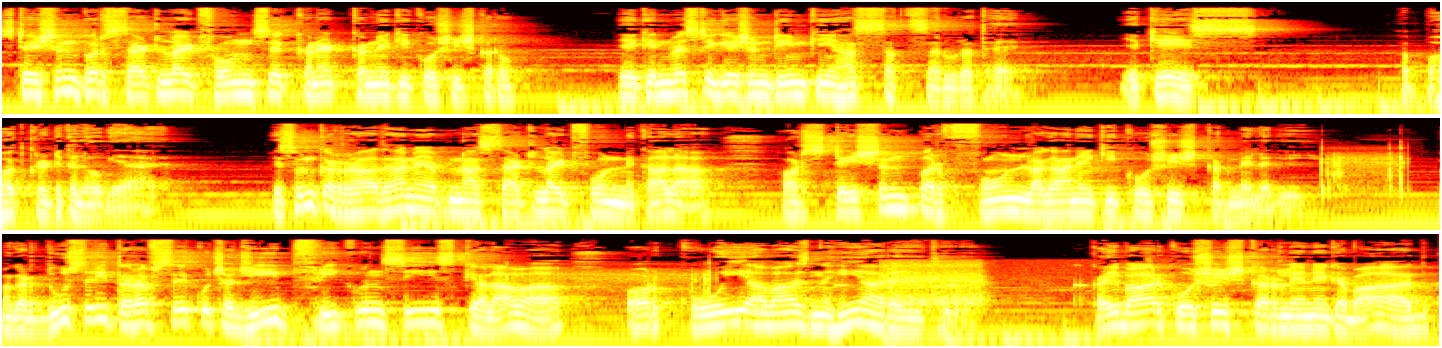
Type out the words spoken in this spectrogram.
स्टेशन पर सैटेलाइट फ़ोन से कनेक्ट करने की कोशिश करो। एक इन्वेस्टिगेशन टीम की यहाँ सख्त ज़रूरत है। यह केस अब बहुत क्रिटिकल हो गया है। ये सुनकर राधा ने अपना सैटेलाइट फ़ोन निकाला और स्टेशन पर फ़ोन लगाने की कोशिश करने लगी। मगर दूसरी तरफ़ से कुछ अजीब फ्रीक्वेंसीज के अलावा और कोई आवाज़ नहीं आ रही थी। कई बार कोशिश कर लेने के बाद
